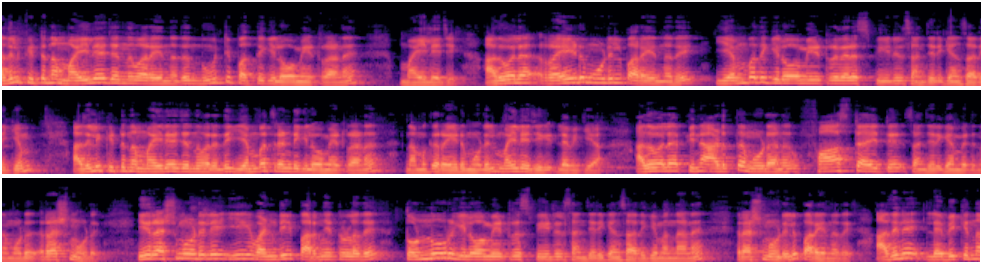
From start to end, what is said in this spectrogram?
അതിൽ കിട്ടുന്ന മൈലേജ് എന്ന് പറയുന്നത് നൂറ്റി പത്ത് കിലോമീറ്ററാണ് മൈലേജ്. അതുപോലെ റൈഡ് മൂഡിൽ പറയുന്നത് എൺപത് കിലോമീറ്റർ വരെ സ്പീഡിൽ സഞ്ചരിക്കാൻ സാധിക്കും. അതിൽ കിട്ടുന്ന മൈലേജ് എന്ന് പറയുന്നത് എൺപത്തിരണ്ട് കിലോമീറ്ററാണ് നമുക്ക് റൈഡ് മൂഡിൽ മൈലേജ് ലഭിക്കുക. അതുപോലെ പിന്നെ അടുത്ത മൂഡാണ് ഫാസ്റ്റായിട്ട് സഞ്ചരിക്കാൻ പറ്റുന്ന മൂഡ് റഷ് മൂഡ്. ഈ റഷ് മൂഡിൽ ഈ വണ്ടി പറഞ്ഞിട്ടുള്ളത് തൊണ്ണൂറ് കിലോമീറ്റർ സ്പീഡിൽ സഞ്ചരിക്കാൻ സാധിക്കുമെന്നാണ് റഷ് മൂഡിൽ പറയുന്നത്. അതിന് ലഭിക്കുന്ന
